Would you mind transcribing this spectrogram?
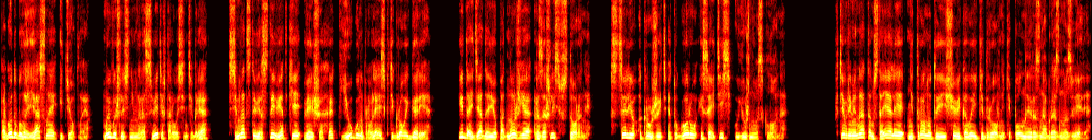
Погода была ясная и теплая. Мы вышли с ним на рассвете 2 сентября с 17 версты ветки Вейшахе к югу, направляясь к Тигровой горе, и, дойдя до ее подножья, разошлись в стороны, с целью окружить эту гору и сойтись у южного склона. В те времена там стояли нетронутые еще вековые кедровники, полные разнообразного зверя.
